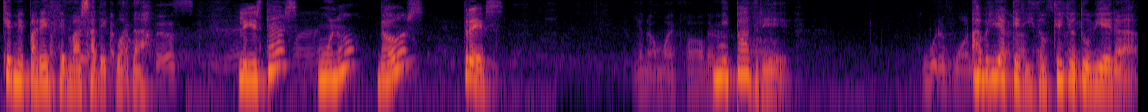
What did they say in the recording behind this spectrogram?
que me parece más adecuada. ¿Listas? Uno, dos, tres. Mi padre habría querido que yo tuviera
